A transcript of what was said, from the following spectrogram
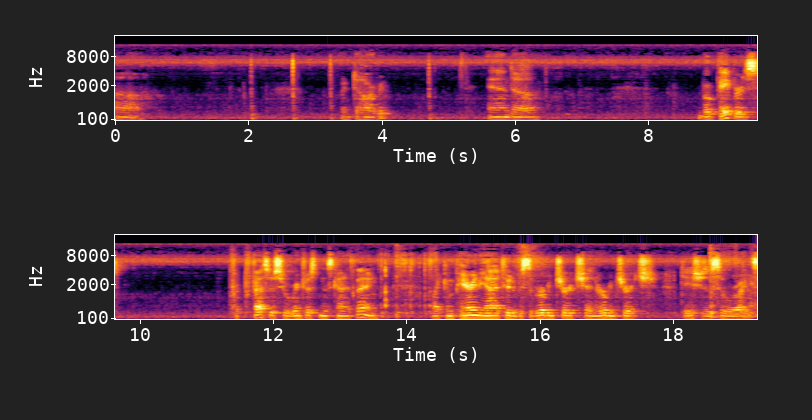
uh, went to Harvard and uh, wrote papers for professors who were interested in this kind of thing, like comparing the attitude of a suburban church and an urban church to issues of civil rights.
